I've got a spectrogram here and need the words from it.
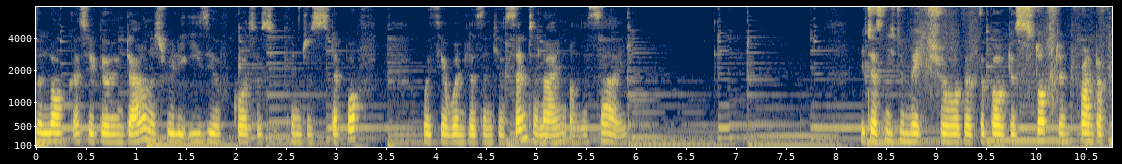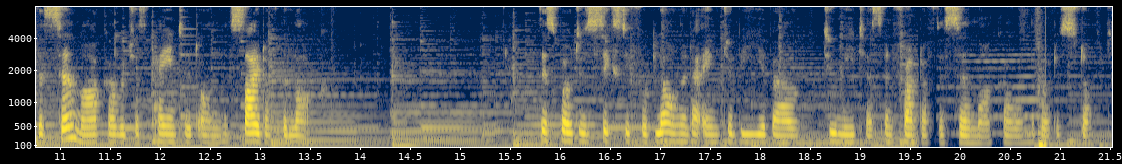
The lock as you're going down is really easy, of course, as you can just step off with your windlass and your center line on the side. You just need to make sure that the boat is stopped in front of the sill marker, which is painted on the side of the lock. This boat is 60 foot long and I aim to be about 2 meters in front of the sill marker when the boat is stopped.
